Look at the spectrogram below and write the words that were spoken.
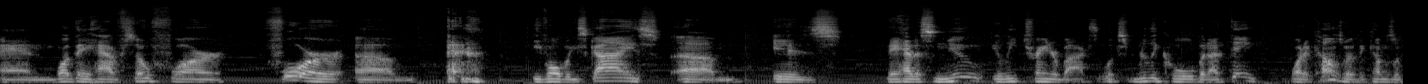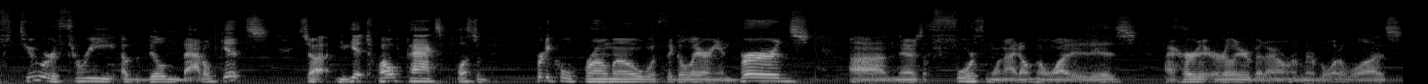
and what they have so far for um, Evolving Skies um, is they have this new Elite Trainer box. It looks really cool, but I think what it comes with, it comes with two or three of the build and battle kits. So you get 12 packs plus a pretty cool promo with the Galarian birds. Um, there's a fourth one. I don't know what it is. I heard it earlier, but I don't remember what it was.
